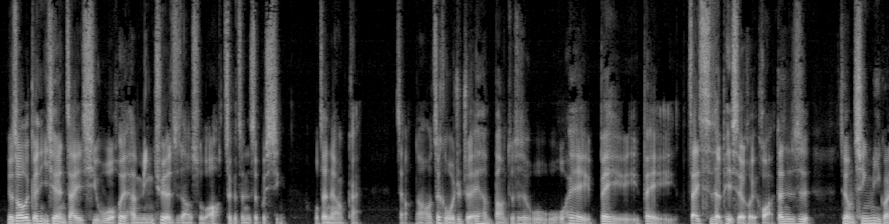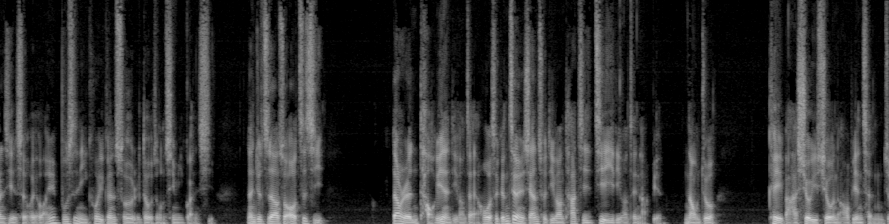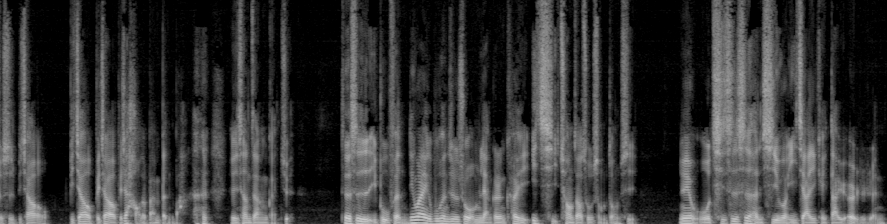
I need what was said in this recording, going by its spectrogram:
有时候跟一些人在一起，我会很明确的知道说哦，这个真的是不行，我真的要改，这样，然后这个我就觉得诶、欸、很棒，就是我我会被被再次的被社会化，但是是这种亲密关系的社会化，因为不是你会跟所有人都有这种亲密关系，那你就知道说哦，自己让人讨厌的地方在哪，或者是跟这个人相处的地方，他其实介意的地方在哪边，那我们就可以把它修一修，然后变成就是比较比较比较比较好的版本吧，有点像这样的感觉。这是一部分，另外一个部分就是说，我们两个人可以一起创造出什么东西。因为我其实是很希望一加一可以大于二的人。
